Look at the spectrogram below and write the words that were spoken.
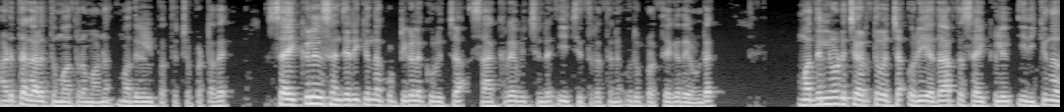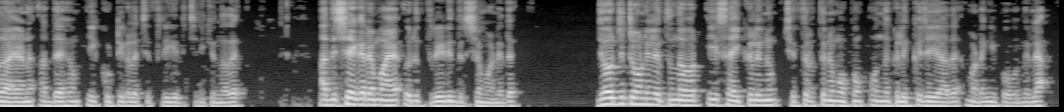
അടുത്ത കാലത്ത് മാത്രമാണ് മതിലിൽ പ്രത്യക്ഷപ്പെട്ടത്. സൈക്കിളിൽ സഞ്ചരിക്കുന്ന കുട്ടികളെ കുറിച്ച സാക്രേവിച്ചിന്റെ ഈ ചിത്രത്തിന് ഒരു പ്രത്യേകതയുണ്ട്. മതിലിനോട് ചേർത്ത് വെച്ച ഒരു യഥാർത്ഥ സൈക്കിളിൽ ഇരിക്കുന്നതായാണ് അദ്ദേഹം ഈ കുട്ടികളെ ചിത്രീകരിച്ചിരിക്കുന്നത്. അതിശയകരമായ ഒരു ത്രീ ഡി ദൃശ്യമാണിത്. ജോർജ് ടൗണിൽ എത്തുന്നവർ ഈ സൈക്കിളിനും ചിത്രത്തിനുമൊപ്പം ഒന്ന് ക്ലിക്ക് ചെയ്യാതെ മടങ്ങിപ്പോകുന്നില്ല.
